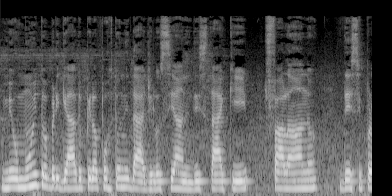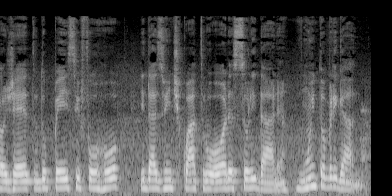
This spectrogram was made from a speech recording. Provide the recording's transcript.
Meu muito obrigado pela oportunidade, Luciane, de estar aqui falando desse projeto do Pace for Hope e das 24 horas solidária. Muito obrigado.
